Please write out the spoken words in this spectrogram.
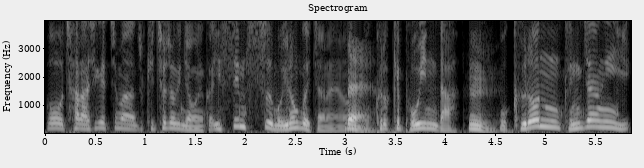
뭐잘 아시겠지만 기초적인 영어니까 it seems 뭐 이런 거 있잖아요. 네. 그렇게 보인다. 음. 뭐 그런 굉장히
